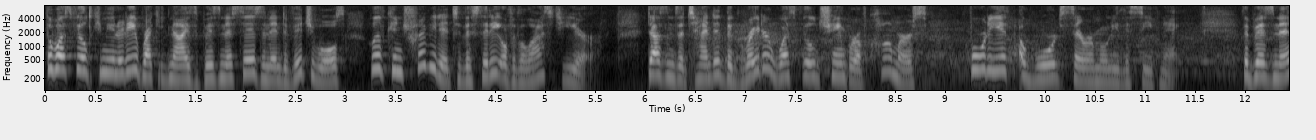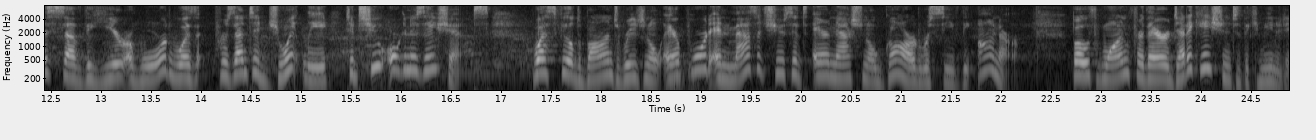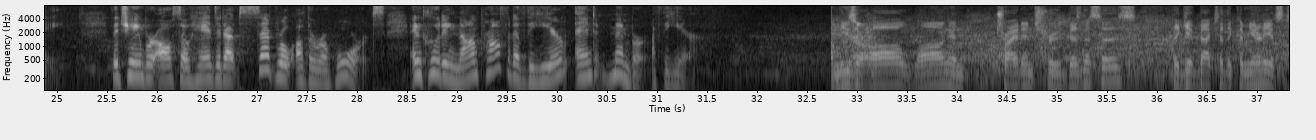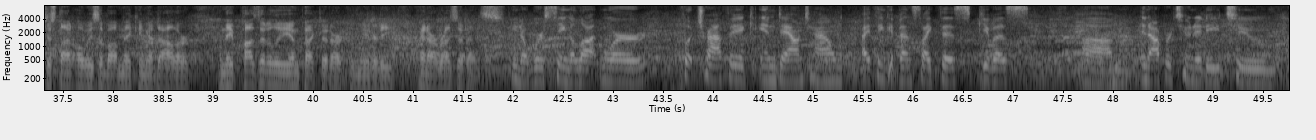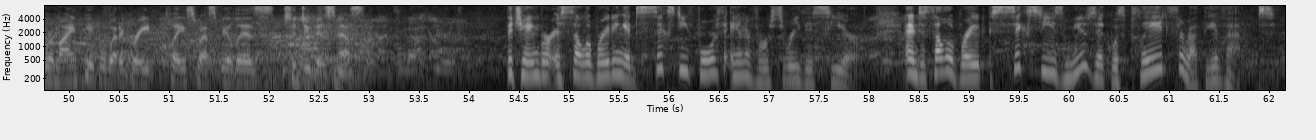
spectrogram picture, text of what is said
The Westfield community recognized businesses and individuals who have contributed to the city over the last year. Dozens attended the Greater Westfield Chamber of Commerce 40th award ceremony this evening. The Business of the Year award was presented jointly to two organizations. Westfield Barnes Regional Airport and Massachusetts Air National Guard received the honor. Both won for their dedication to the community. The Chamber also handed out several other awards, including Nonprofit of the Year and Member of the Year. These are all long and tried and true businesses. They give back to the community. It's just not always about making a dollar, and they positively impacted our community and our residents. You know, we're seeing a lot more foot traffic in downtown. I think events like this give us um, an opportunity to remind people what a great place Westfield is to do business. The Chamber is celebrating its 64th anniversary this year. And to celebrate, 60s music was played throughout the event.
